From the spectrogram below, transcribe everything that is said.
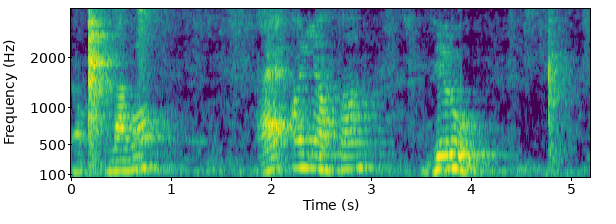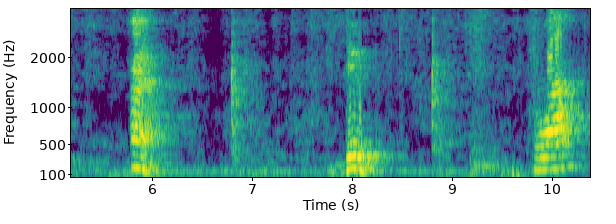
Nous avons, hein, on lit ensemble. 0, 1, 2, 3,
